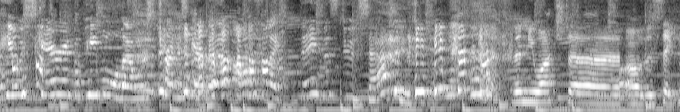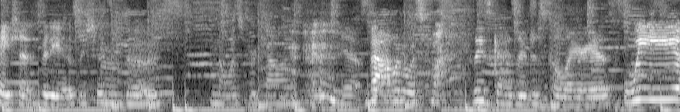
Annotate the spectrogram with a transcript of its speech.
he was scaring the people that was trying to scare them. I was like, dang, this dude's savage. then you watched uh oh the staycation videos. We showed you those. And the whisper challenge. Yeah. That one was fun. These guys are just hilarious. We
